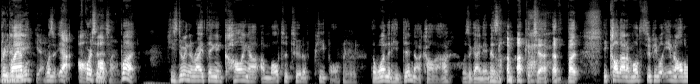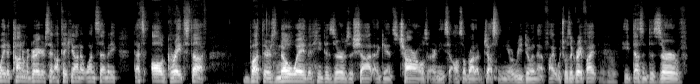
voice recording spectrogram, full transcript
pre planned? WWE? Yeah. Was it? Yeah, All- of course it is. planned. But he's doing the right thing and calling out a multitude of people. Mhm. The one that he did not call out was a guy named Islam Makhachev, but he called out a multitude of people, even all the way to Conor McGregor saying, "I'll take you on at 170." That's all great stuff, but there's no way that he deserves a shot against Charles. Or and he also brought up Justin, you know, redoing that fight, which was a great fight. Mhm. He doesn't deserve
